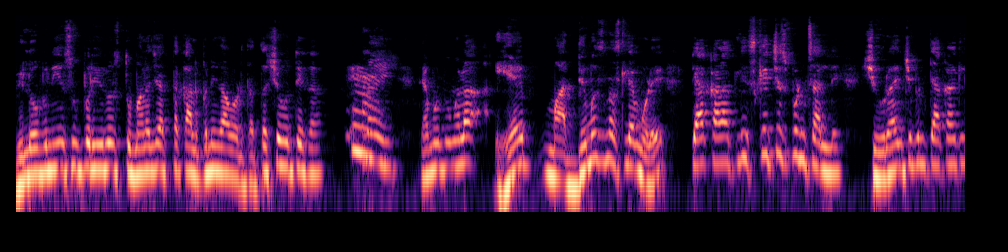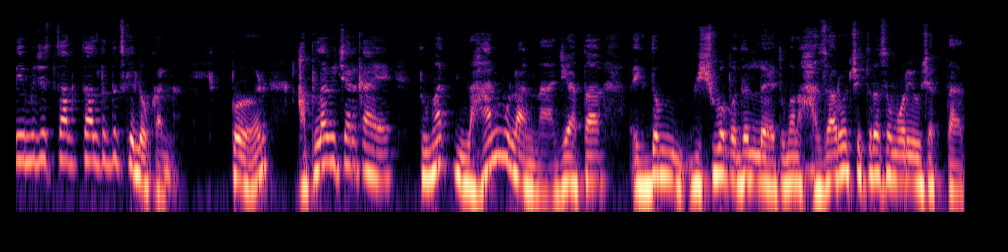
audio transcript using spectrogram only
विलोभनीय सुपर हिरोज तुम्हाला जे आता काल्पनिक आवडतात तसे होते का? नाही. त्यामुळे तुम्हाला हे माध्यमच नसल्यामुळे त्या काळातली स्केचेस पण चालले. शिवरायांचे पण त्या काळातले इमेजेस चाल चालतातच की लोकांना. पण आपला विचार काय आहे? तुम्हा लहान मुलांना जे आता एकदम विश्व बदललं आहे तुम्हाला हजारो चित्र समोर येऊ शकतात.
